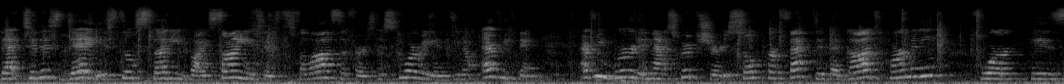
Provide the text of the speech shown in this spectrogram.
that to this day is still studied by scientists, philosophers, historians, you know, everything. Every word in that scripture is so perfected that God's harmony for his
